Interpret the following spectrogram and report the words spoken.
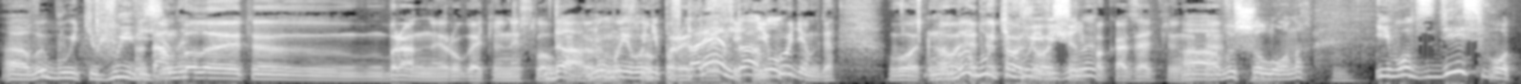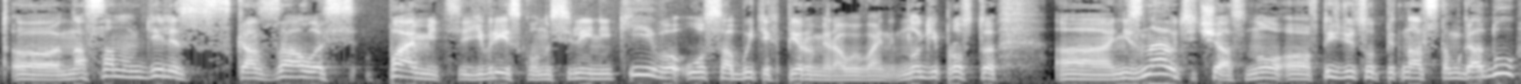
вы будете вывезены. Там было это бранное ругательное слово. Да, ну мы его не повторяем, да, не но... будем, да. Вот, но, но вы это будете тоже вывезены показательно, а, да? в эшелонах. И вот здесь вот э, на самом деле сказалась память еврейского населения Киева о событиях Первой мировой войны. Многие просто э, не знают сейчас, но э, в 1915 году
